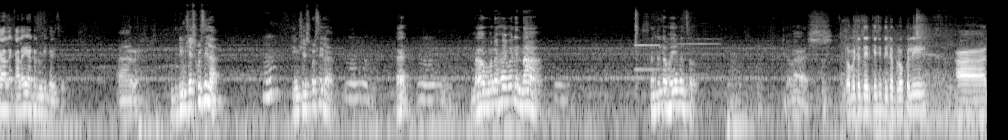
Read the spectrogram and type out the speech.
কালা কালাই আটা রুটি খাইছে। আর ডিম শেষ করছিলা? ডিম শেষ করছিলা? হ্যাঁ? না মনে হয় মানে না। স্যান্ডেলটা ভেঙে ফেলছো? টমেটো দেড় কেজি দুইটা ব্রোকলি আর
